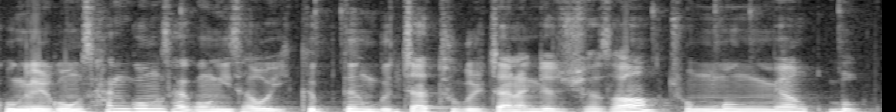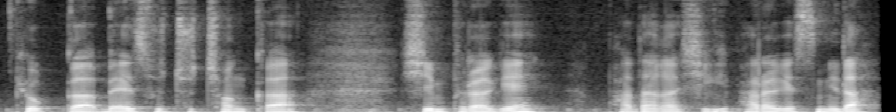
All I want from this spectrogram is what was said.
010-3040-2452 급등 문자 두 글자 남겨주셔서 종목명, 목표가, 매수 추천가 심플하게 받아가시기 바라겠습니다.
